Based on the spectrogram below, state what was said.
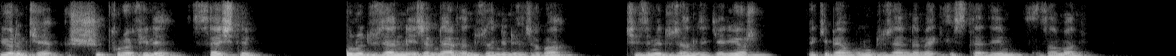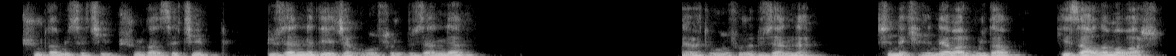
Diyorum ki şu profili seçtim. Bunu düzenleyeceğim. Nereden düzenleniyor acaba? Çizimi düzenle geliyor. Peki ben bunu düzenlemek istediğim zaman şuradan mı seçeyim? Şuradan seçeyim. Düzenle diyeceğim. Unsuru düzenle. Evet unsuru düzenle. Şimdi ne var burada? Hizalama var.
